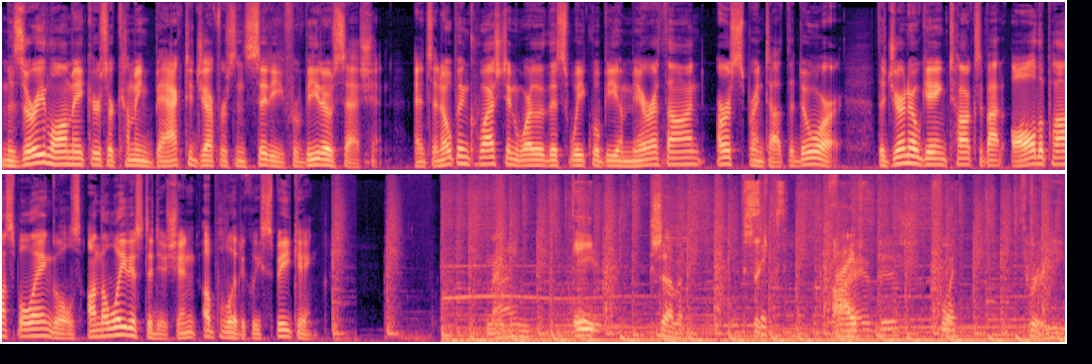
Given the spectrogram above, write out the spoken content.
Missouri lawmakers are coming back to Jefferson City for veto session, and it's an open question whether this week will be a marathon or a sprint out the door. The Journo Gang talks about all the possible angles on the latest edition of Politically Speaking. Nine, eight, seven, six, five, four, three,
